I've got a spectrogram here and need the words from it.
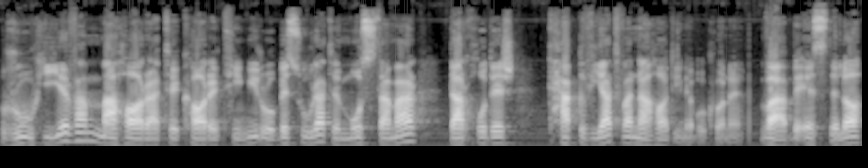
روحیه و مهارت کار تیمی رو به صورت مستمر در خودش تقویت و نهادینه بکنه و به اصطلاح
